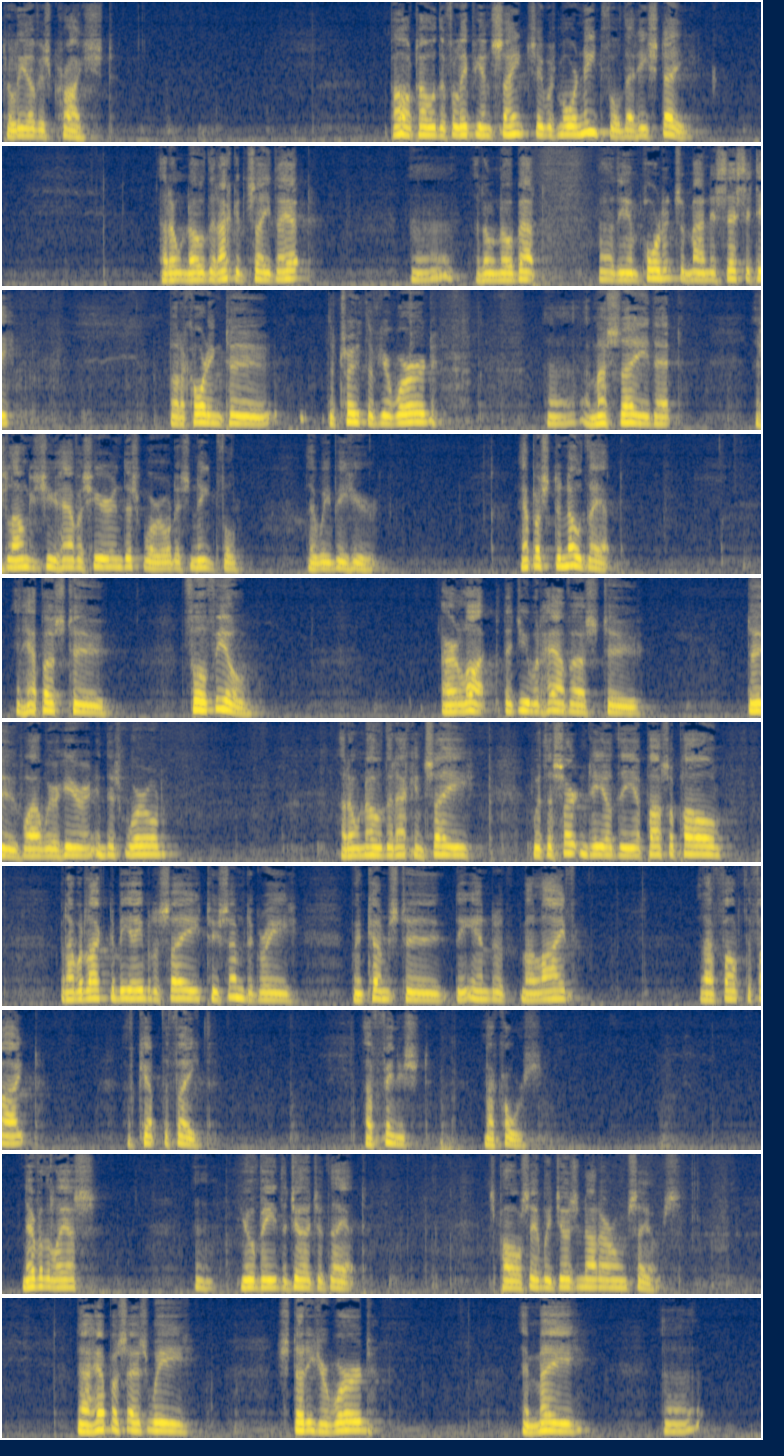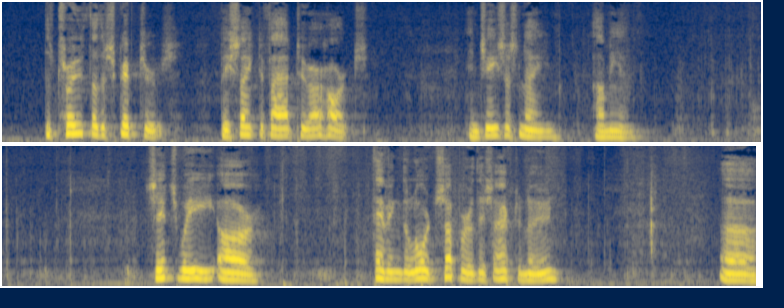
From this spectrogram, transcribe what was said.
to live as Christ. Paul told the Philippian saints it was more needful that he stay. I don't know that I could say that. Uh, I don't know about uh, the importance of my necessity, but according to the truth of your word, uh, I must say that as long as you have us here in this world, it's needful that we be here. Help us to know that and help us to fulfill our lot that you would have us to do while we're here in this world. I don't know that I can say with the certainty of the Apostle Paul, but I would like to be able to say to some degree when it comes to the end of my life that I've fought the fight, I've kept the faith, I've finished my course. Nevertheless, uh, you'll be the judge of that. As Paul said, we judge not our own selves. Now help us as we study your word and may uh, the truth of the scriptures be sanctified to our hearts. In Jesus' name, amen. Since we are having the Lord's Supper this afternoon, uh,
